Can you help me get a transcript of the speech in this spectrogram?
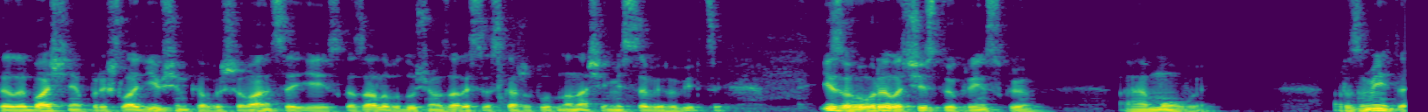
телебачення прийшла дівчинка в вишиванці і сказала ведучому, зараз я скажу тут на нашій місцевій говірці. І заговорила чистою українською е, мовою. Розумієте,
